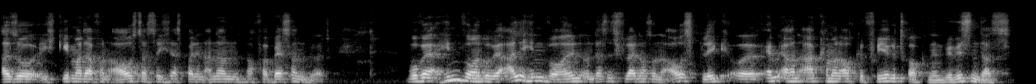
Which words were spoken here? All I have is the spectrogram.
Also ich gehe mal davon aus, dass sich das bei den anderen noch verbessern wird wo wir hinwollen, wo wir alle hinwollen, und das ist vielleicht noch so ein Ausblick, äh, mRNA kann man auch gefriergetrocknen. Wir wissen das.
